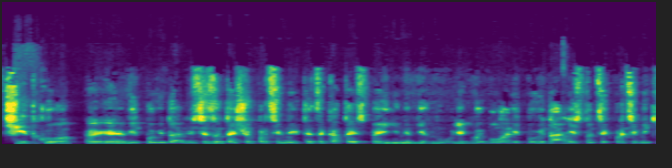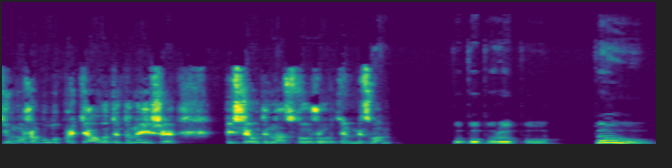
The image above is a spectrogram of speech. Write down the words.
чітко е, відповідальності за те, що працівник ТЦК та СП її не вдягнув. Якби була відповідальність, то цих працівників можна було притягувати до неї ще після 11 жовтня. Ми з вами Пу-пу-пу-пу. Пу.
